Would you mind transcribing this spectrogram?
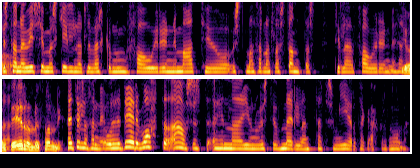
Vist, þannig að við séum að skilja öllum verkefnum og fá í rauninni matið og vist, maður þarf náttúrulega að standast til að fá í rauninni Já, þetta. þetta er alveg þannig. Þetta er alveg þannig og þetta er vottað af semst, hérna University of Maryland þetta sem ég er að taka akkurat núna.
